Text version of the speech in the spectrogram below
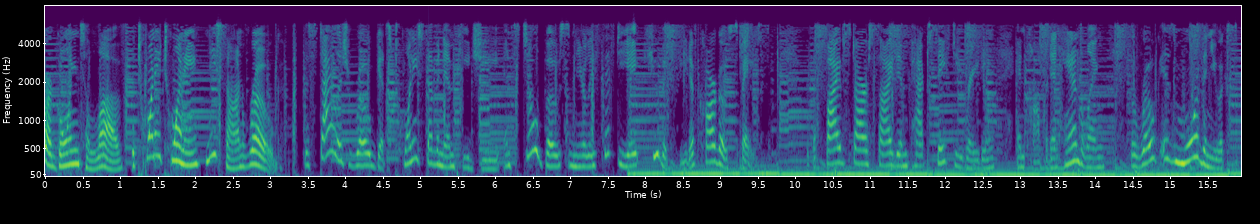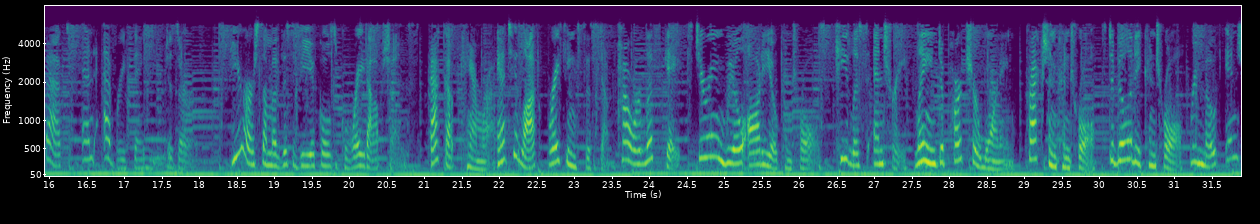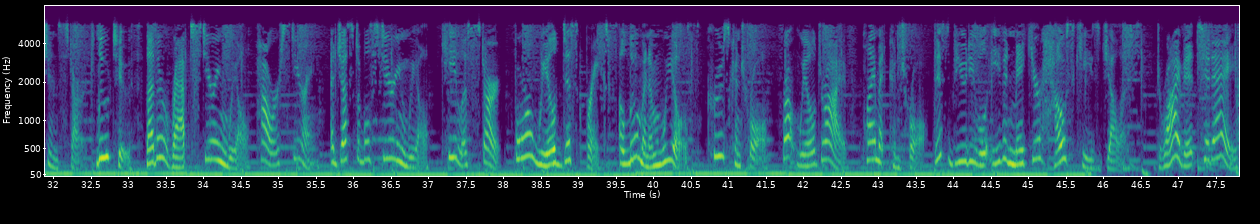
are going to love the 2020 Nissan Rogue. The stylish Rogue gets 27 mpg and still boasts nearly 58 cubic feet of cargo space. With a five-star side impact safety rating and competent handling, the Rogue is more than you expect and everything you deserve. Here are some of this vehicle's great options. Backup camera, anti-lock braking system, power liftgate, steering wheel audio controls, keyless entry, lane departure warning, traction control, stability control, remote engine start, Bluetooth, leather wrapped steering wheel, power steering, adjustable steering wheel, keyless start, four wheel disc brakes, aluminum wheels, cruise control, front wheel drive, climate control. This beauty will even make your house keys jealous. Drive it today.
